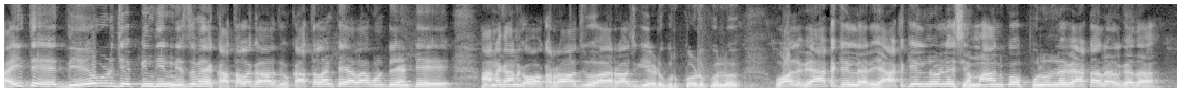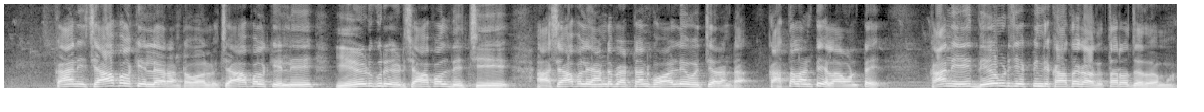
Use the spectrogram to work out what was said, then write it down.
అయితే దేవుడు చెప్పింది నిజమే కథలు కాదు. కథలు అంటే ఎలా ఉంటాయంటే అనగనగా ఒక రాజు ఆ రాజుకి ఏడుగురు కొడుకులు వాళ్ళు వేటకి వెళ్ళారు వేటకి వెళ్ళిన వాళ్ళే సింహానికో పులున్నో వేటాడాలి కదా. కానీ చేపలకి వెళ్ళారంట వాళ్ళు. చేపలకి వెళ్ళి ఏడుగురు ఏడు చేపలు తెచ్చి ఆ చేపలు ఎండబెట్టడానికి వాళ్ళే వచ్చారంట. కథలు అంటే ఇలా ఉంటాయి. కానీ దేవుడు చెప్పింది కథ కాదు. తర్వాత చదవమ్మా.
